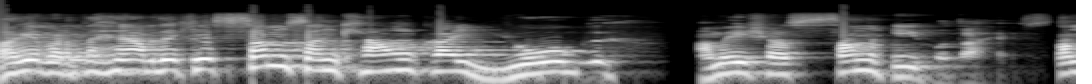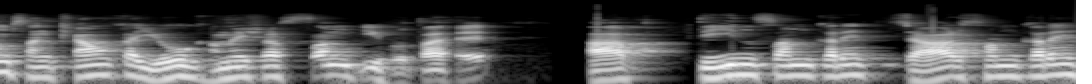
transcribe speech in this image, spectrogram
आगे बढ़ते हैं, आप देखिए, सम संख्याओं का योग हमेशा सम ही होता है। सम संख्याओं का योग हमेशा सम ही होता है। आप तीन सम करें, चार सम करें,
